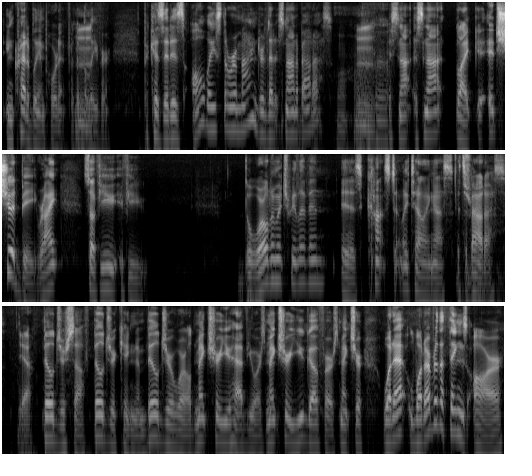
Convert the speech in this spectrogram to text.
incredibly important for the mm. believer because it is always the reminder that it's not about us. Mm-hmm. It's not. It's not like it should be, right? So if you if you the world in which we live in is constantly telling us it's about us. Yeah. Build yourself, build your kingdom, build your world. Make sure you have yours. Make sure you go first. Make sure whatever whatever the things are,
